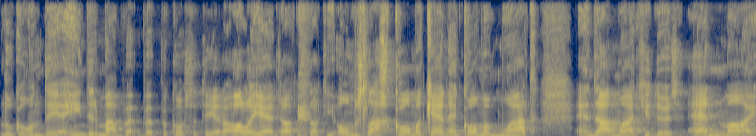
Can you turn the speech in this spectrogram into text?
look on de hinder. Maar we, we, we constateren alle jaar dat, dat die omslag komen kan en komen moet. En dan moet je dus en eh,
